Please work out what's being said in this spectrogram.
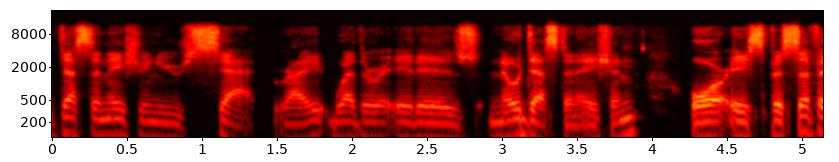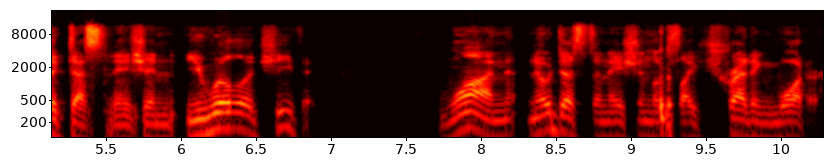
destination you set, right, whether it is no destination or a specific destination, you will achieve it. One, no destination looks like treading water,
